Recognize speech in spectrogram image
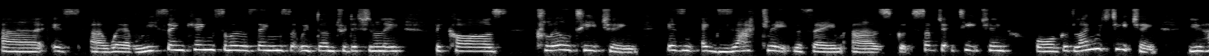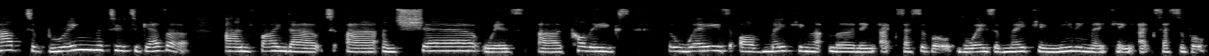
uh, is a way of rethinking some of the things that we've done traditionally because CLIL teaching isn't exactly the same as good subject teaching or good language teaching. You have to bring the two together and find out uh, and share with uh, colleagues the ways of making that learning accessible, the ways of making meaning making accessible.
